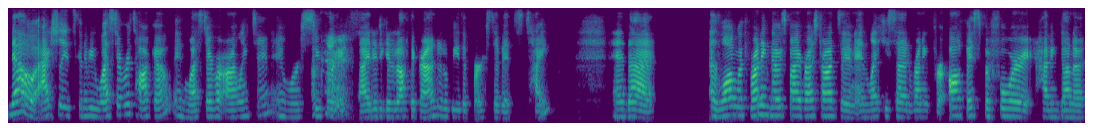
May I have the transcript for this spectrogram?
No, actually, it's going to be Westover Taco in Westover, Arlington, and we're super okay. excited to get it off the ground. It'll be the first of its type, and uh, along with running those five restaurants and, and like you said, running for office before having done a,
